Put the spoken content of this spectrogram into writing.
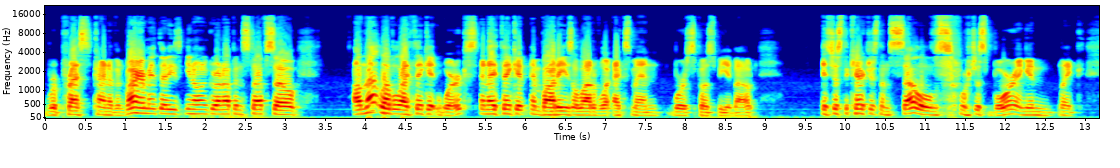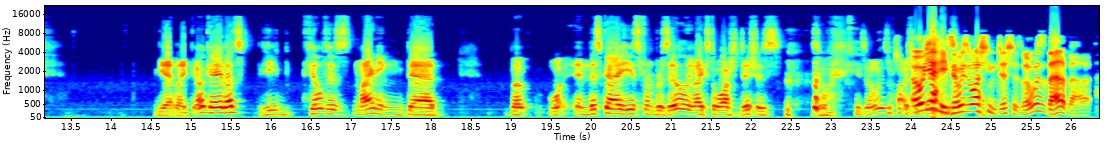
repressed kind of environment that he's you know grown up and stuff. So on that level, I think it works, and I think it embodies a lot of what X Men were supposed to be about. It's just the characters themselves were just boring and like. Yeah, like okay, that's he killed his mining dad, but? And this guy, he's from Brazil. He likes to wash dishes. So he's always washing. Oh yeah, dishes. he's always washing dishes. What was that about?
